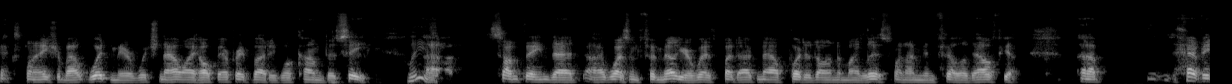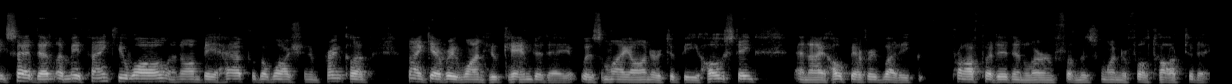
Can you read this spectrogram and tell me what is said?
explanation about Woodmere, which now I hope everybody will come to see. Please. Uh, something that I wasn't familiar with, but I've now put it onto my list when I'm in Philadelphia. Uh, having said that, let me thank you all. And on behalf of the Washington Print Club, thank everyone who came today. It was my honor to be hosting, and I hope everybody profited and learned from this wonderful talk today.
